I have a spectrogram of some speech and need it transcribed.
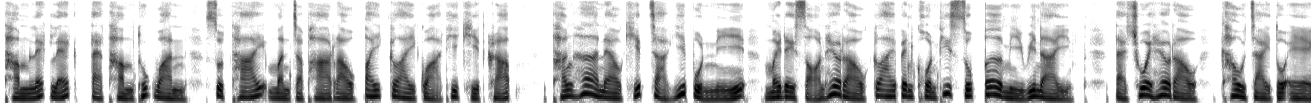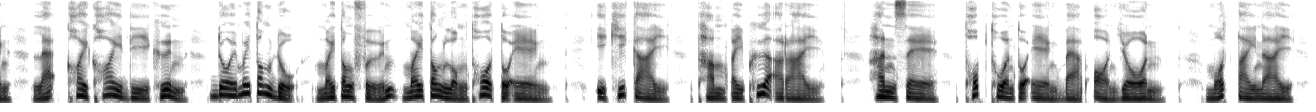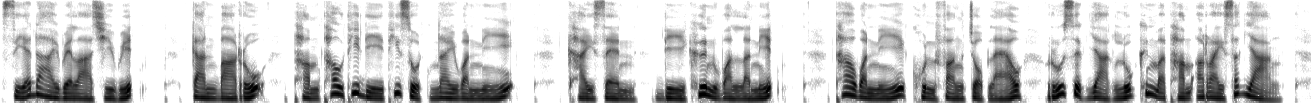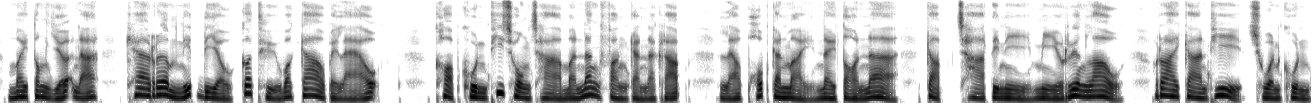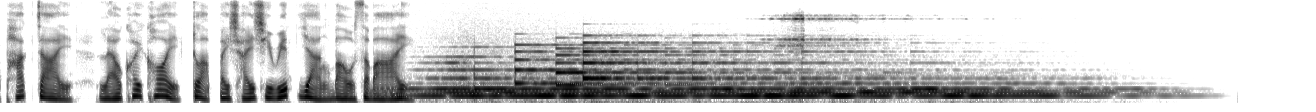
ทำเล็กๆ แต่ทำทุกวัน สุดท้ายมันจะพาเราไปไกลกว่าที่คิดครับ ทั้ง 5 แนวคิดจากญี่ปุ่นนี้ไม่ได้สอนให้เรากลายเป็นคนที่ซุปเปอร์มีวินัย แต่ช่วยให้เราเข้าใจตัวเอง และค่อยๆดีขึ้น โดยไม่ต้องดุ ไม่ต้องฝืน ไม่ต้องลงโทษตัวเองอิคิไกทำไปเพื่ออะไร ฮันเซ ทบทวนตัวเองแบบอ่อนโยน มดไตในเสียดายเวลาชีวิตการบารุทำเท่าที่ดีที่สุดในวันนี้ ไคเซนดีขึ้นวันละนิด ถ้าวันนี้คุณฟังจบแล้ว รู้สึกอยากลุกขึ้นมาทำอะไรสักอย่าง ไม่ต้องเยอะนะ แค่เริ่มนิดเดียวก็ถือว่าก้าวไปแล้ว ขอบคุณที่ชงชามานั่งฟังกันนะครับ แล้วพบกันใหม่ในตอนหน้ากับชาตินีมีเรื่องเล่า รายการที่ชวนคุณพักใจ แล้วค่อยๆ กลับไปใช้ชีวิตอย่างเบาสบาย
